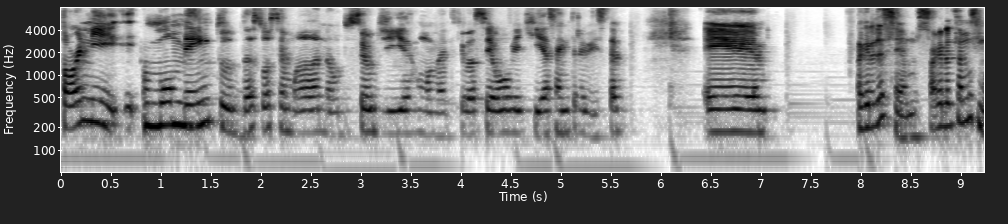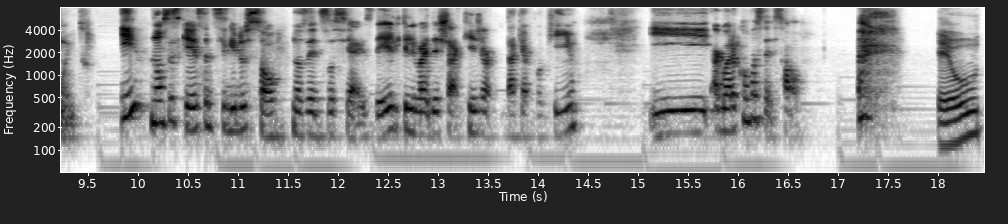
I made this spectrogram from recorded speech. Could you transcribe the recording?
torne um momento da sua semana ou do seu dia, um momento que você ouve aqui essa entrevista. É, agradecemos, agradecemos muito. E não se esqueça de seguir o Sol nas redes sociais dele, que ele vai deixar aqui já daqui a pouquinho. E agora é com você, Sol. Eu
